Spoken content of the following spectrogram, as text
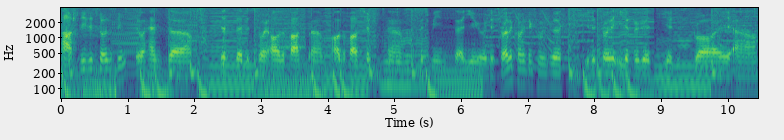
partially destroy the fleet, so hence uh, just uh, destroy all the fast um, all the fast ships, um, which means uh, you destroy the Corinthian cruiser, you destroy the Eagle frigates, you destroy um,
